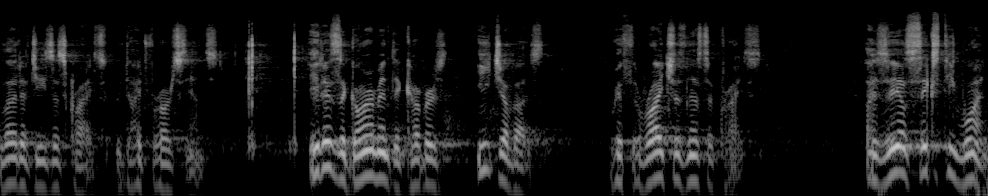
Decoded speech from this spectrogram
blood of Jesus Christ, who died for our sins. It is a garment that covers each of us with the righteousness of Christ. Isaiah 61,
